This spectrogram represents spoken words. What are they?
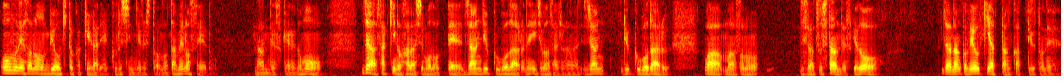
おおむねその病気とか怪我で苦しんでる人のための制度なんですけれどもじゃあさっきの話戻ってジャン・リュック・ゴダールね一番最初の話ジャン・リュック・ゴダールはまあその自殺したんですけどじゃあなんか病気やったんかっていうとね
